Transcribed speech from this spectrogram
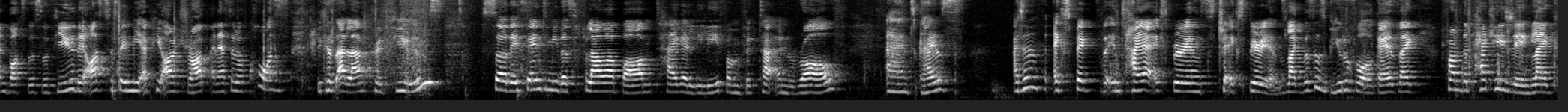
unbox this with you. They asked to send me a pr drop and i said of course because i love perfumes. So they sent me this Flowerbomb tiger lily from Viktor and Rolf and guys i didn't expect the entire experience to experience. Like this is beautiful guys. Like from the packaging like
